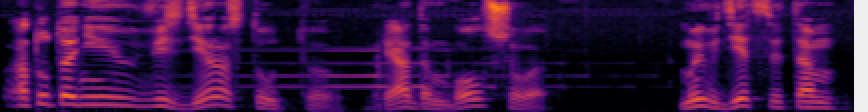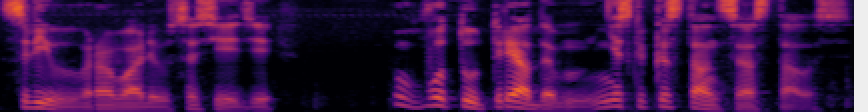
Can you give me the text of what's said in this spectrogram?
А тут они везде растут. Рядом Болшево. Мы в детстве там сливы воровали у соседей. Ну, вот тут рядом несколько станций осталось.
